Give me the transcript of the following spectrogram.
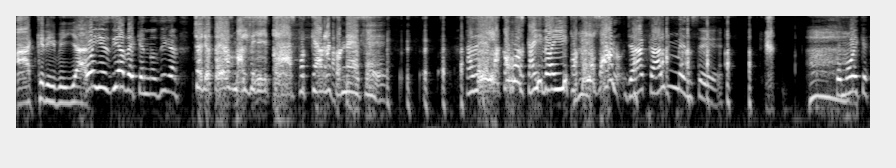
acribillar. Hoy es día de que nos digan, chayoteras malditas, ¿por qué hablan con ese? Adela, ¿cómo has caído ahí? ¿Por qué Lozano? Ya, cálmense. Como hoy que,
